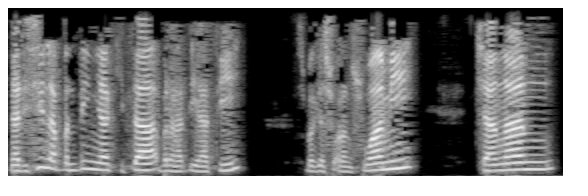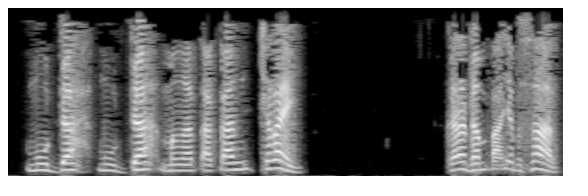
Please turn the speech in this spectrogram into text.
Nah di sini pentingnya kita berhati-hati sebagai seorang suami. Jangan mudah-mudah mengatakan cerai. Karena dampaknya besar.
